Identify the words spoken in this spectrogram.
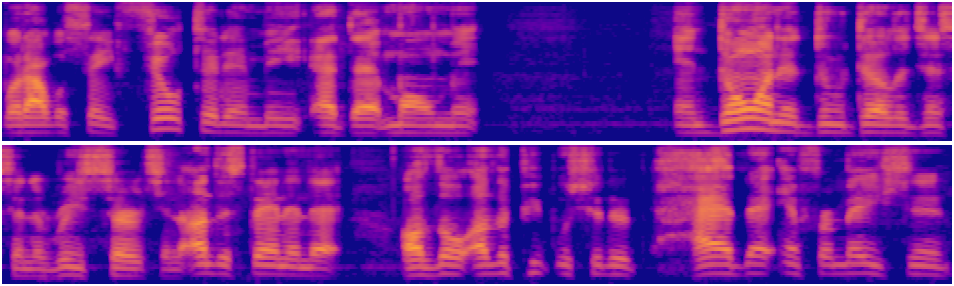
what I would say filtered in me at that moment and doing the due diligence and the research and understanding that although other people should have had that information,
